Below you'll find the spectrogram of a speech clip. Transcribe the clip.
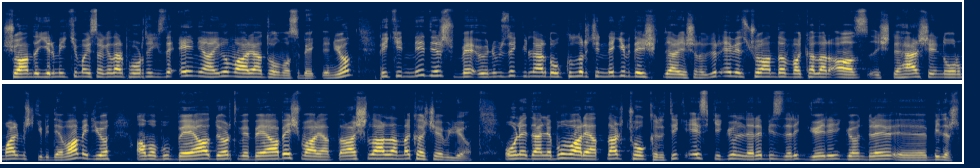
şu anda 22 Mayıs'a kadar Portekiz'de en yaygın varyant olması bekleniyor. Peki nedir ve önümüzdeki günlerde okullar için ne gibi değişiklikler yaşanabilir? Evet şu anda vakalar az, işte her şey normalmiş gibi devam ediyor ama bu BA4 ve BA5 varyantlar aşılardan da kaçabiliyor. O nedenle bu varyantlar çok kritik. Eski günlere bizleri geri gönderebilir.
